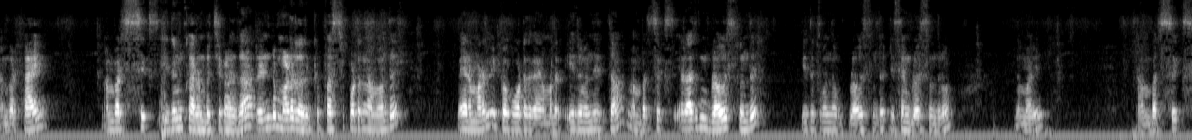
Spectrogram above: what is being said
நம்பர் ஃபைவ் நம்பர் சிக்ஸ் இதுவும் கரும்பச்சி கலர் தான். ரெண்டு மாடல் இருக்குது ஃபஸ்ட்டு போட்டது நம்ம வந்து வேறு மாடல் இப்போ போட்டது வேறு மாடல் இது வந்து இதுதான். நம்பர் சிக்ஸ் எல்லாத்துக்கும் ப்ளவுஸ் வந்து இதுக்கு வந்து ப்ளவுஸ் வந்து டிசைன் ப்ளவுஸ் வந்துடும் இந்த மாதிரி. நம்பர் சிக்ஸ்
